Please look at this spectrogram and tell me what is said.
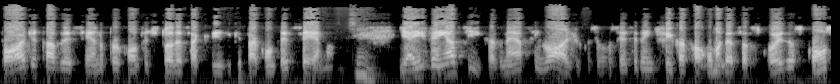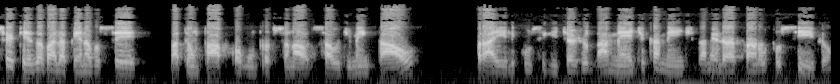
pode estar adoecendo por conta de toda essa crise que está acontecendo. Sim. E aí vem as dicas, né? Assim, lógico, se você se identifica com alguma dessas coisas, com certeza vale a pena você bater um papo com algum profissional de saúde mental para ele conseguir te ajudar medicamente da melhor forma possível.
